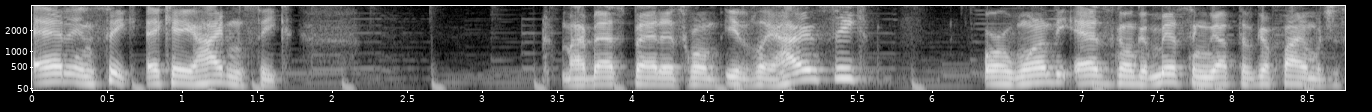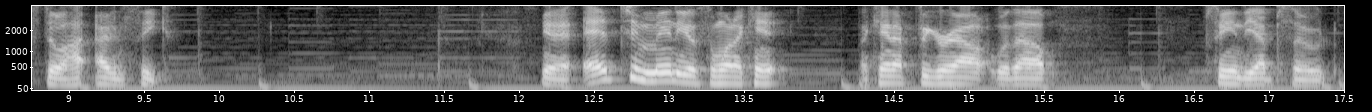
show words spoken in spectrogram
Ed and Seek, aka Hide and Seek my best bet is going to either play hide and seek or one of the Eds is going to get missing. We have to go find, which is still hide and seek. Yeah, Ed Too Many is the one I can't, I cannot figure out without seeing the episode.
